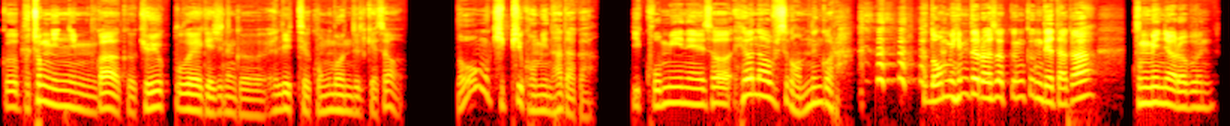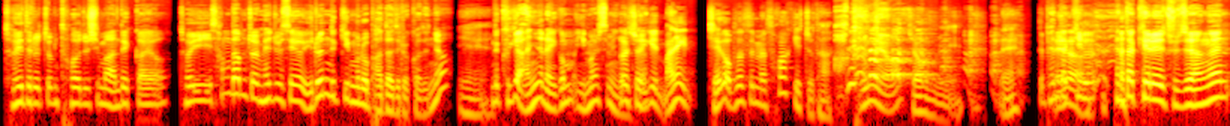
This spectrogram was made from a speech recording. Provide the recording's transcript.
그 부총리님과 그 교육부에 계시는 그 엘리트 공무원들께서 너무 깊이 고민하다가 이 고민에서 헤어나올 수가 없는 거라. 너무 힘들어서 끙끙대다가 국민 여러분 저희들을 좀 도와주시면 안 될까요? 저희 상담 좀 해주세요. 이런 느낌으로 받아들였거든요. 예. 근데 그게 아니라 이건 이 말씀이니까. 그렇죠. 이게 만약에 제가 없었으면 속았겠죠 다. 아 그렇네요. 저 국민이. 네. 근데 펜타킬 펜타킬의 주장은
